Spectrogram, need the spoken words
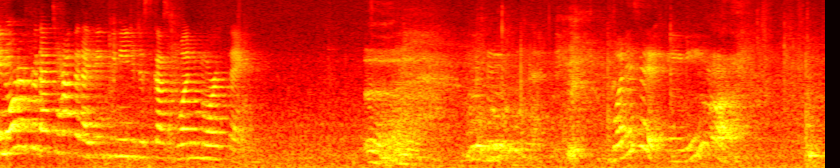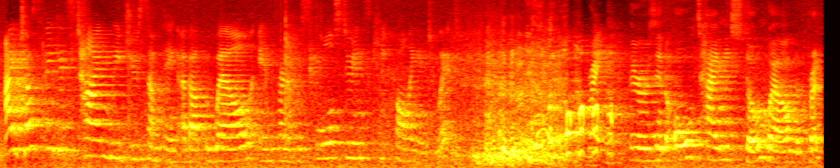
in order for that to happen, I think we need to discuss one more thing. What is it, Amy? I just think it's time we do something about the well in front of the school. Students keep falling into it. Right. There's an old-timey stone well in the front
